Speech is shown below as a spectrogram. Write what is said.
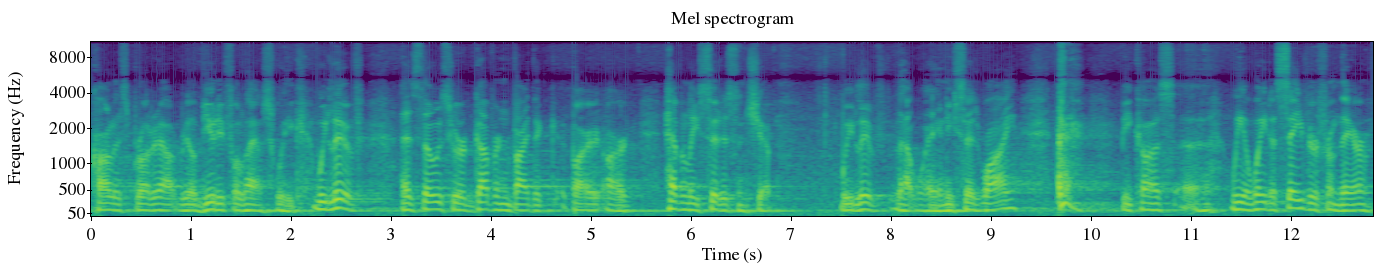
Carlos brought it out real beautiful last week. We live as those who are governed by, the, by our heavenly citizenship. We live that way. And he says, why? because uh, we await a Savior from there,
